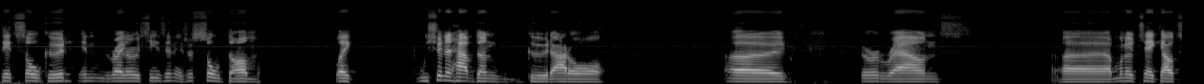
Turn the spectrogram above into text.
did so good in the regular season. It's just so dumb. Like, we shouldn't have done good at all. Uh, third round. Uh, I'm gonna take out.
